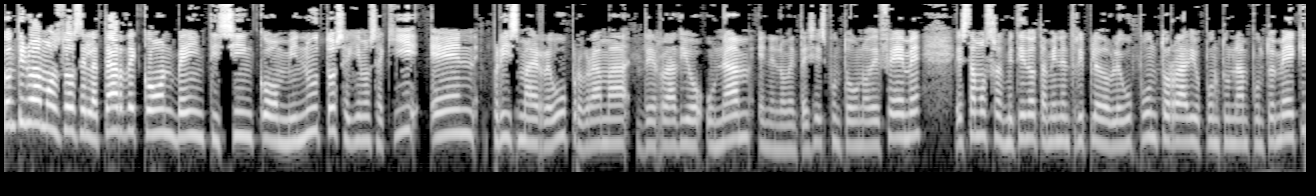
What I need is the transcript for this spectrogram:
Continuamos dos de la tarde con 25 minutos. Seguimos aquí en Prisma RU, programa de Radio UNAM en el 96.1 de FM. Estamos transmitiendo también en www.radio.unam.mx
